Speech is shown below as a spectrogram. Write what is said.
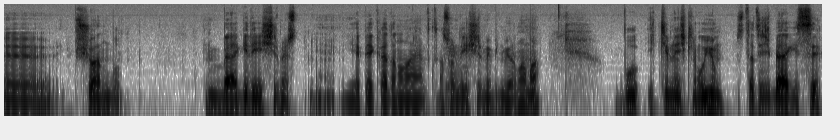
E, şu an bu belge değişir mi? YPK'dan onaylandıktan sonra hı hı. değişir mi bilmiyorum ama bu iklimle ilişkin uyum strateji belgesi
